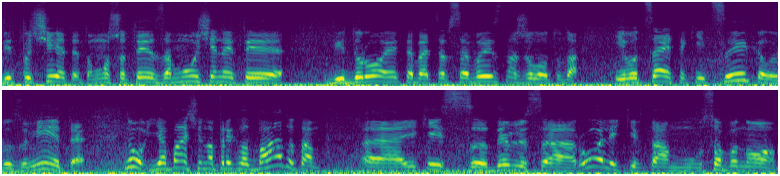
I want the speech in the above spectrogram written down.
відпочити, тому що ти замучений, ти від дороги, тебе це все виснажило туди. І оцей такий цикл, розумієте? Ну, я бачу, наприклад, багато там е, якісь дивлюся роликів, там особливо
